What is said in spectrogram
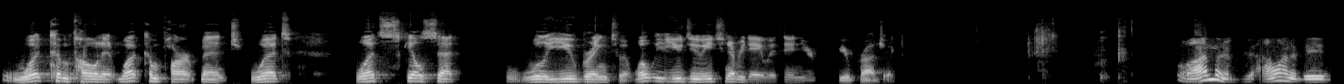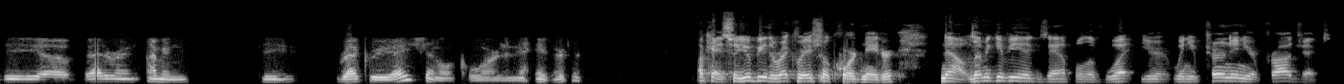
what component what compartment what what skill set will you bring to it? What will you do each and every day within your your project? Well, I'm gonna. I want to be the uh, veteran. I mean, the recreational coordinator. Okay, so you'll be the recreational coordinator. Now, let me give you an example of what you're when you turn in your project.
